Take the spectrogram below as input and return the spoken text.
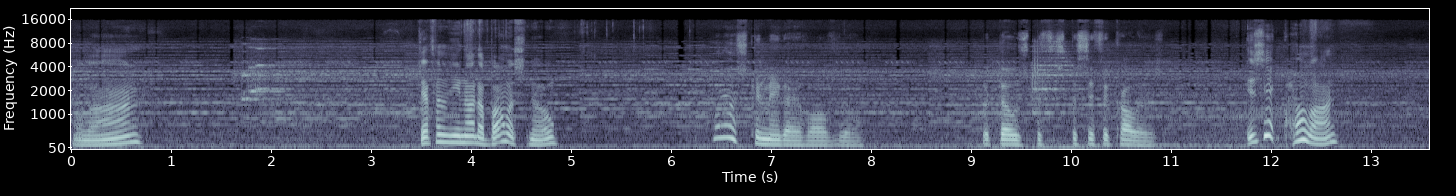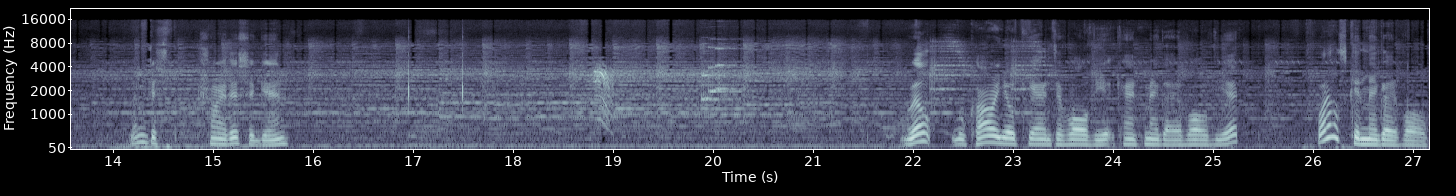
Hold on. Definitely not Abomasnow. What else can Mega evolve though? With those specific colors. Is it? Hold on. Let me just try this again. Well, Lucario can't evolve yet, can't Mega evolve yet. What else can Mega evolve?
